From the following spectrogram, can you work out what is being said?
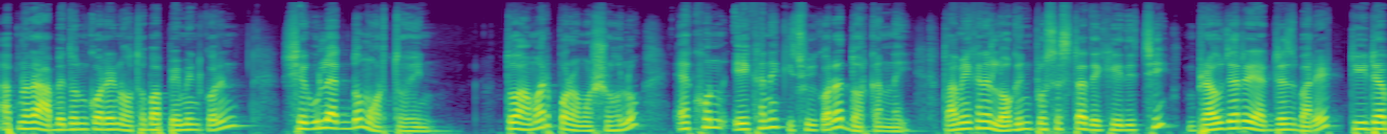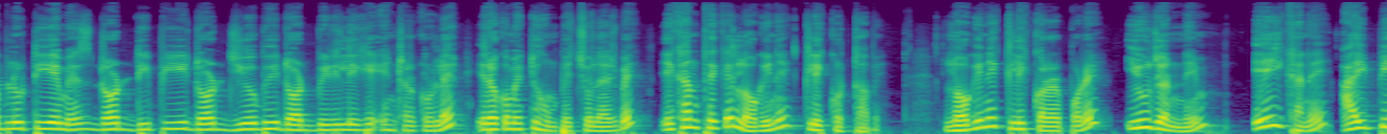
আপনারা আবেদন করেন অথবা পেমেন্ট করেন, সেগুলো একদম অর্থহীন। তো আমার পরামর্শ হলো, এখন এখানে কিছুই করার দরকার নাই। তো আমি এখানে লগ ইন প্রসেসটা দেখিয়ে দিচ্ছি। ব্রাউজারের অ্যাড্রেস বারে T W TMS dot DP dot GOV dot BD লিখে এন্টার করলে এরকম একটি হোম পেজ চলে আসবে। এখান থেকে লগ ইনে ক্লিক করতে হবে। লগ ইনে ক্লিক করার পরে ইউজার নেম এইখানে আইপি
